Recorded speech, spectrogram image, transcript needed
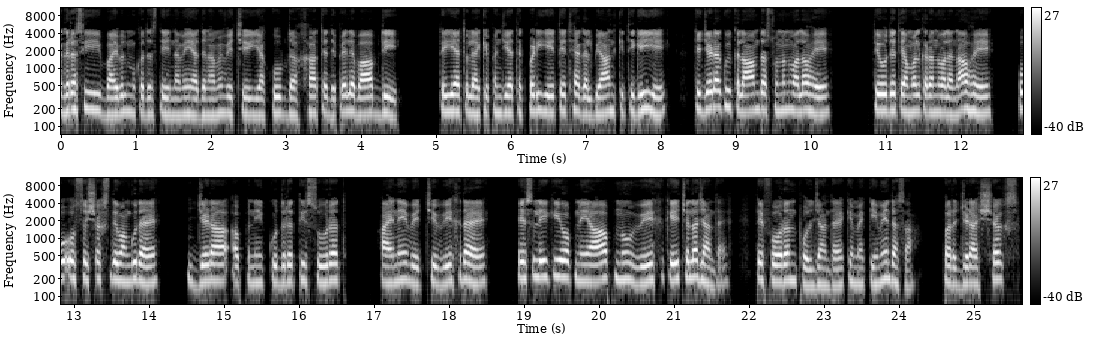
ਅਗਰ ਅਸੀਂ ਬਾਈਬਲ ਮੁਕੱਦਸ ਦੇ ਨਵੇਂ ਅਧਨਾਮੇ ਵਿੱਚ ਯਾਕੂਬ ਦਾ ਖਤ ਦੇ ਪਹਿਲੇ ਬਾਬ ਦੀ 23 ਤੋਂ ਲੈ ਕੇ 25 ਤੱਕ ਪੜ੍ਹੀਏ, ਤੇ ਇੱਥੇ ਗੱਲ ਬਿਆਨ ਕੀਤੀ ਗਈ ਹੈ ਕਿ ਜਿਹੜਾ ਕੋਈ ਕਲਾਮ ਦਾ ਸੁਣਨ ਵਾਲਾ ਹੋਏ ਤੇ ਉਹਦੇ ਤੇ ਅਮਲ ਕਰਨ ਵਾਲਾ ਨਾ ਹੋਏ, ਉਹ ਉਸ ਸ਼ਖਸ ਦੇ ਵਾਂਗੂ ਹੈ ਜਿਹੜਾ ਆਪਣੀ ਕੁਦਰਤੀ ਸੂਰਤ ਆਇਨੇ ਵਿੱਚ ਵੇਖਦਾ ਹੈ, ਇਸ ਲਈ ਕਿ ਉਹ ਆਪਣੇ ਆਪ ਨੂੰ ਵੇਖ ਕੇ ਚਲਾ ਜਾਂਦਾ ਹੈ ਤੇ ਫੌਰਨ ਭੁੱਲ ਜਾਂਦਾ ਹੈ ਕਿ ਮੈਂ ਕਿਵੇਂ ਦੱਸਾਂ। ਪਰ ਜਿਹੜਾ ਸ਼ਖਸ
